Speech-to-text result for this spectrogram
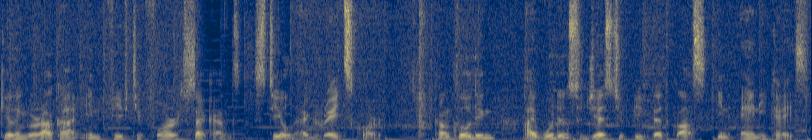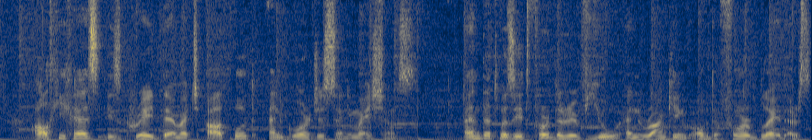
killing Uraka in 54 seconds, still a great score. Concluding, I wouldn't suggest you pick that class in any case. All he has is great damage output and gorgeous animations. And that was it for the review and ranking of the 4 Bladers.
